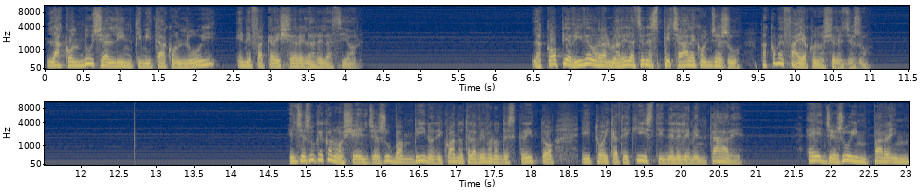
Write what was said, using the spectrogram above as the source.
la conduce all'intimità con lui e ne fa crescere la relazione. La coppia vive una relazione speciale con Gesù. Ma come fai a conoscere Gesù? Il Gesù che conosci è il Gesù bambino di quando te l'avevano descritto i tuoi catechisti nelle elementari. È Gesù impar-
